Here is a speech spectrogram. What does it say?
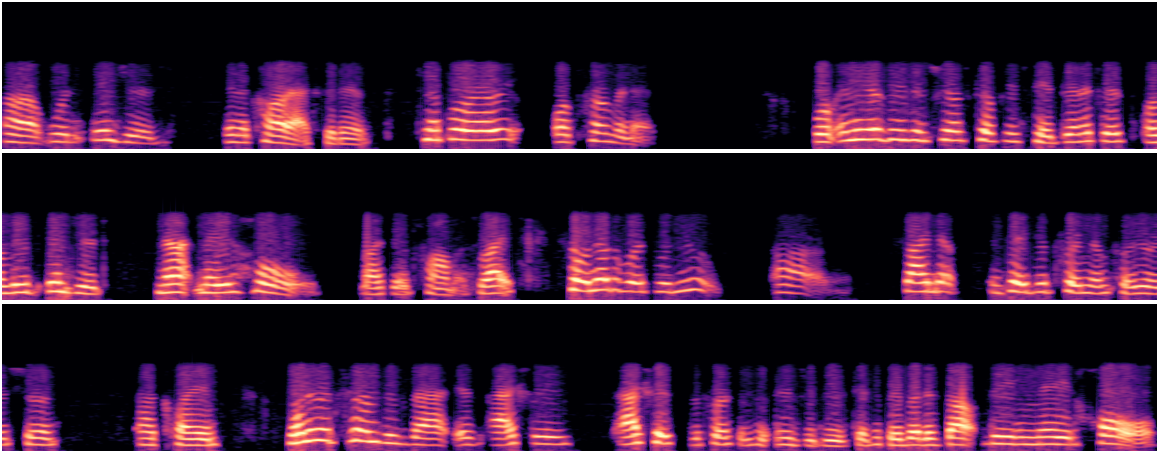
uh, when injured in a car accident, temporary or permanent. Will any of these insurance companies pay benefits or leave injured not made whole like they promised, right? So, in other words, when you uh, signed up and paid your premium for your insurance uh, claim, one of the terms of that is actually actually it's the person who injured you typically, but it's about being made whole,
